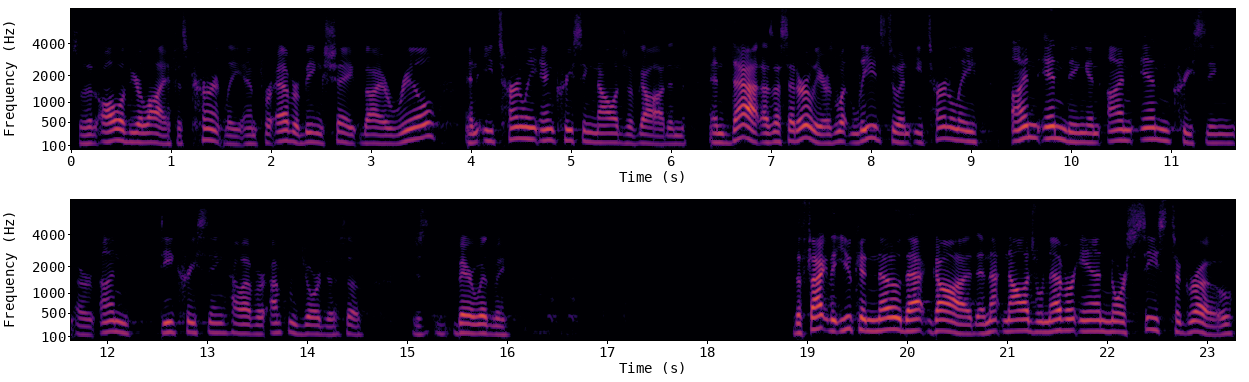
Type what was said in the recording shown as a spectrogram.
So that all of your life is currently and forever being shaped by a real and eternally increasing knowledge of God. And, and that, as I said earlier, is what leads to an eternally unending and unincreasing or undecreasing. However, I'm from Georgia, so just bear with me. The fact that you can know that God and that knowledge will never end nor cease to grow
